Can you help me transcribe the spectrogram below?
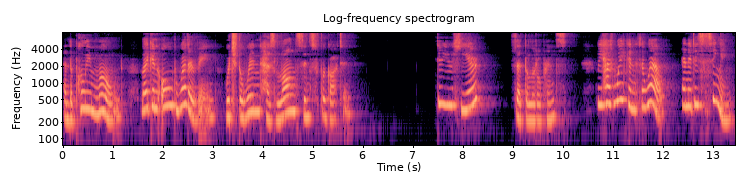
And the pulley moaned like an old weather vane which the wind has long since forgotten. Do you hear? said the little prince. We have wakened the well, and it is singing.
